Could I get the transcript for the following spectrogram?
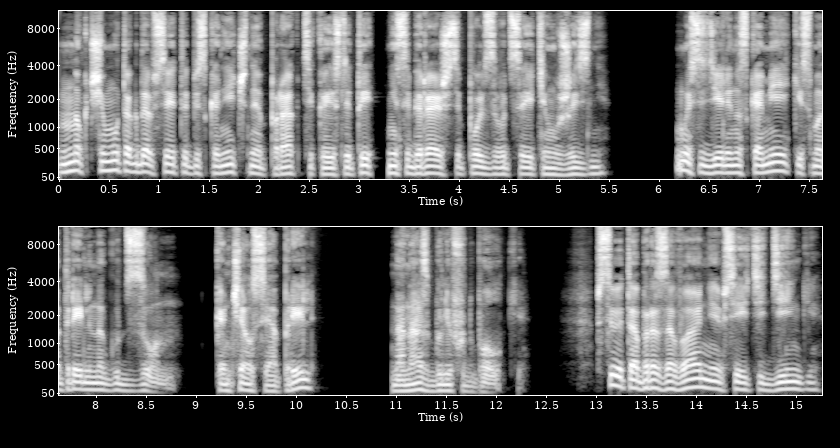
Но к чему тогда вся эта бесконечная практика, если ты не собираешься пользоваться этим в жизни? Мы сидели на скамейке, смотрели на Гудзон. Кончался апрель, на нас были футболки. Все это образование, все эти деньги.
